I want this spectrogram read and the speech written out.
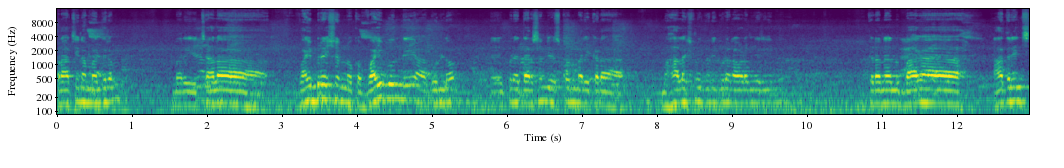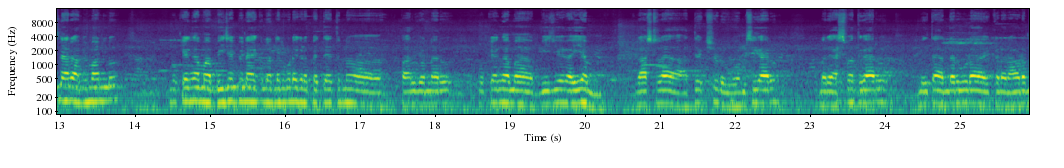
ప్రాచీన మందిరం. మరి చాలా వైబ్రేషన్ ఒక వైబ్ ఉంది ఆ గుడిలో. నేను ఇప్పుడే దర్శనం చేసుకొని మరి ఇక్కడ మహాలక్ష్మి గుడికి కూడా రావడం జరిగింది. ఇక్కడ నన్ను బాగా ఆదరించినారు అభిమానులు. ముఖ్యంగా మా బీజేపీ నాయకులందరూ కూడా ఇక్కడ పెద్ద ఎత్తున పాల్గొన్నారు. ముఖ్యంగా మా బీజేఐఎం రాష్ట్ర అధ్యక్షుడు వంశీ గారు మరి అశ్వత్ గారు మిగతా అందరు కూడా ఇక్కడ రావడం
